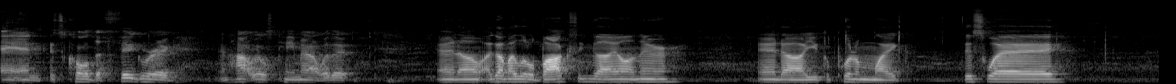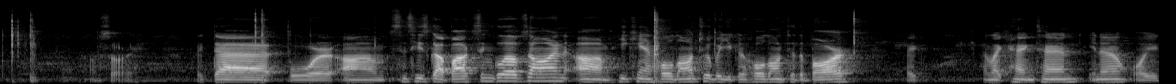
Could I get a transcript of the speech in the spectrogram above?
and it's called the Fig Rig and Hot Wheels came out with it. And um, I got my little boxing guy on there and uh, you could put them like this way. I'm sorry like that or um, since he's got boxing gloves on um, he can't hold on to it but you can hold on to the bar like and like hang 10 you know while you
